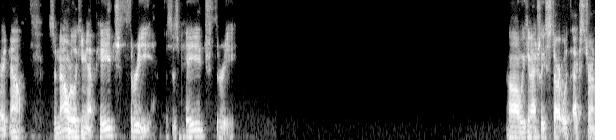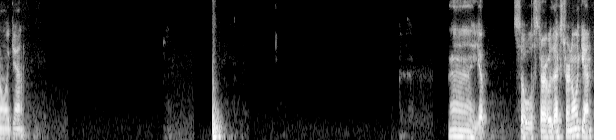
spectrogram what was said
Right now. So now we're looking at page three. This is page three. Uh, we can actually start with external again. Uh, yep. So we'll start with external again.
